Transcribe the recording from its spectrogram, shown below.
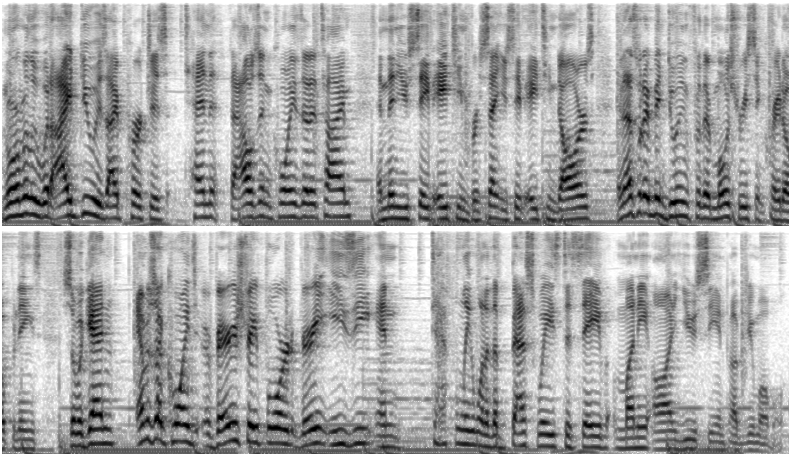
normally what I do is I purchase 10,000 coins at a time, and then you save 18%, you save $18, and that's what I've been doing for the most recent crate openings. So again, Amazon coins are very straightforward, very easy, and definitely one of the best ways to save money on UC in PUBG Mobile.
